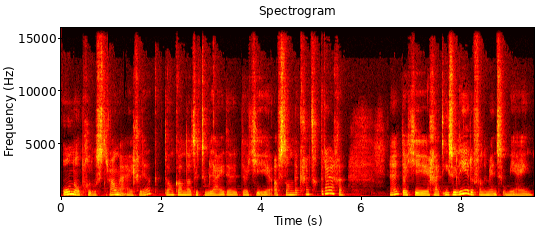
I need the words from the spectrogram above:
onopgelost trauma eigenlijk, dan kan dat ertoe leiden dat je je afstandelijk gaat gedragen. dat je je gaat isoleren van de mensen om je heen.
